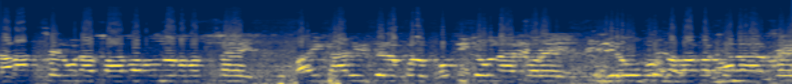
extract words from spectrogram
চালাচ্ছেন ওনার বারবার অনুরোধ হচ্ছে ভাই গাড়ির যেন কোনো ক্ষতি কেউ না করে কেউ করতে না আসে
